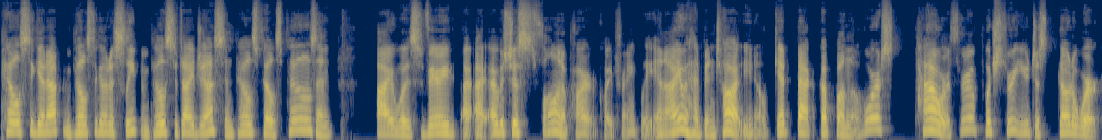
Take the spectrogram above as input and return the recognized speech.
pills to get up and pills to go to sleep and pills to digest and pills, pills, pills. And I was very, I, I was just falling apart, quite frankly. And I had been taught, you know, get back up on the horse, power through, push through, you just go to work.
